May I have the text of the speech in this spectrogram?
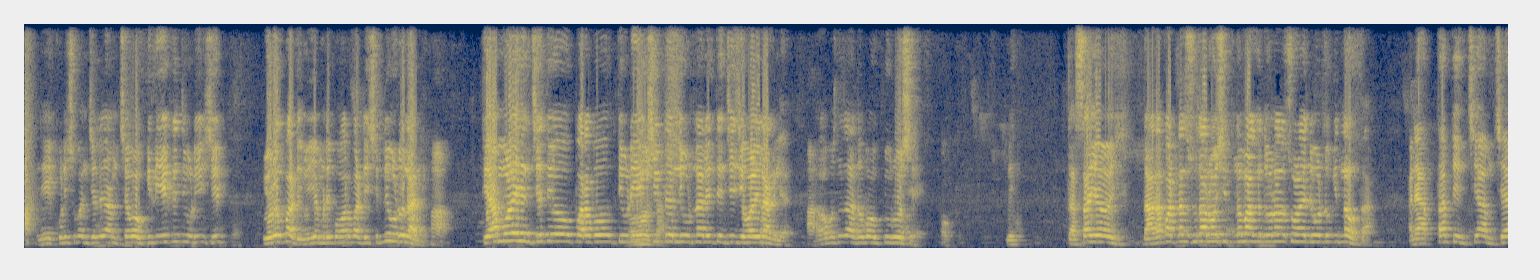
आणि एकोणीसशे पंचेचाळीस आमच्या भावकीली एकच एवढी सीट विरोध पार्टी म्हणजे M D Pawar party seat निवडून आली. त्यामुळे ह्यांचे ते पराभव तेवढी एक सीट. निवडून आली त्यांची जिवाळी लागल्या. हा. तेव्हापासून जाधव भाऊ रोष आहे. म्हणजे तसा दादा पाटलांचा सुद्धा रोष इथनं मागे दोन हजार सोळा निवडणुकीत नव्हता. आणि आता त्यांची आमच्या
